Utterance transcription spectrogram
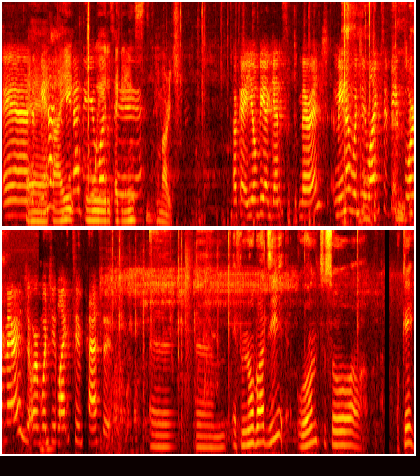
And Uh, Mina, I Mina, do you will want to? against marriage. Okay, you'll be against marriage. Mina, would you like to be for marriage or would you like to pass it? Uh, um, if nobody wants, so uh, okay.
